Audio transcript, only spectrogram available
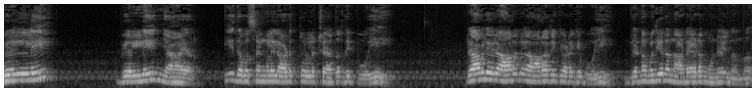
വെള്ളി വെള്ളി ഞായർ ഈ ദിവസങ്ങളിൽ അടുത്തുള്ള ക്ഷേത്രത്തിൽ പോയി. രാവിലെ ഒരു ആറിന് ആറരയ്ക്ക് ഇടയ്ക്ക് പോയി. ഗണപതിയുടെ നടയുടെ മുന്നിൽ നിന്ന്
